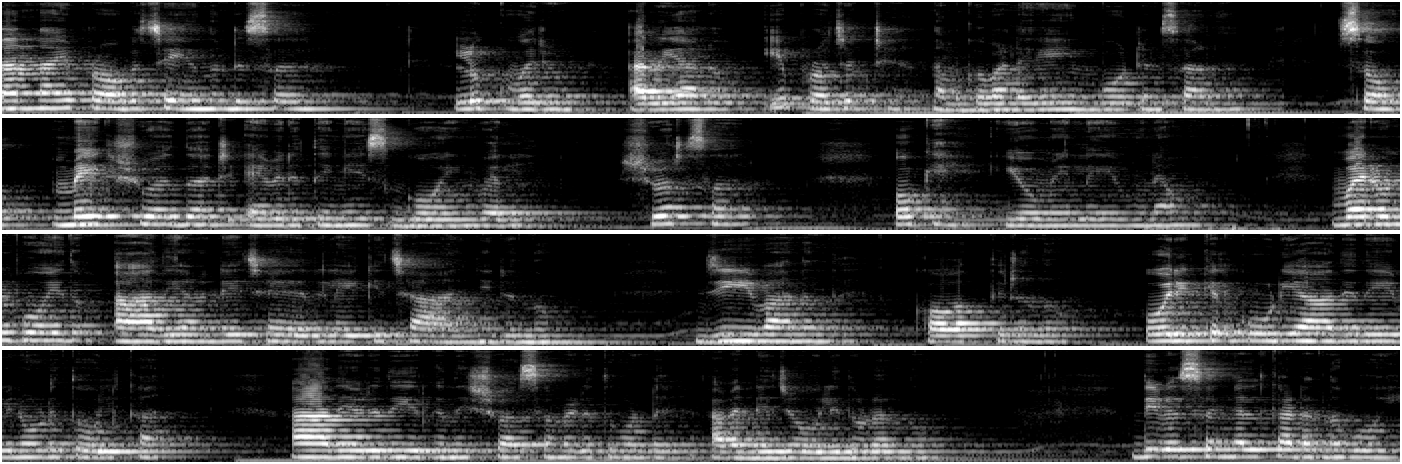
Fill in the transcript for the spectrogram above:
നന്നായി പ്രോഗ്രസ് ചെയ്യുന്നുണ്ട് സർ ലുക്ക് വരുൺ അറിയാലോ ഈ പ്രോജക്റ്റ് നമുക്ക് വളരെ ഇമ്പോർട്ടൻസ് ആണ്. So make sure that everything is going well sure sir okay you may leave now Varun പോയതും ആദ്യം അവന്റെ ചെയറിലേക്ക് ചാഞ്ഞിരുന്നു. ജീവാനന്ദ് കോത്തിരുന്നു. ഒരിക്കൽ കൂടി ആദിദേവിനോട് തോൽക്കാൻ. ആദ്യ ഒരു ദീർഘനിശ്വാസം എടുത്തുകൊണ്ട് അവന്റെ ജോലി തുടർന്നു. ദിവസങ്ങൾ കടന്നുപോയി.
